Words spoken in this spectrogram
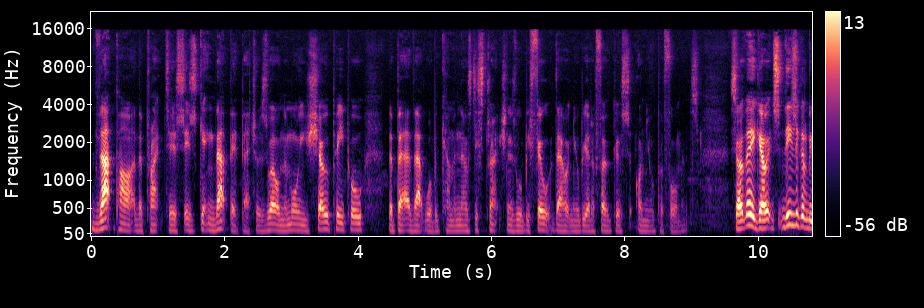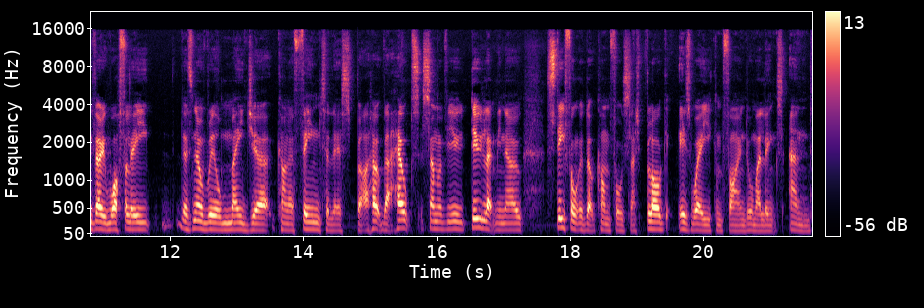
that part of the practice is getting that bit better as well. And the more you show people, the better that will become. And those distractions will be filtered out and you'll be able to focus on your performance. So there you go. It's, these are going to be very waffly. There's no real major kind of theme to this, but I hope that helps some of you. Do let me know. stevefaulkner.com forward slash blog is where you can find all my links and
